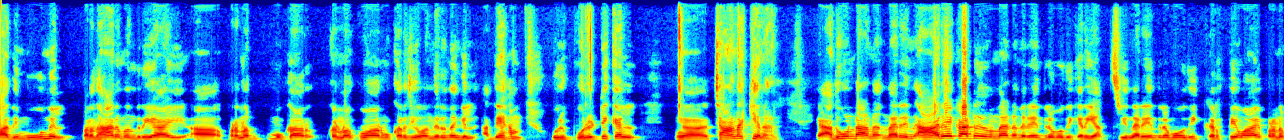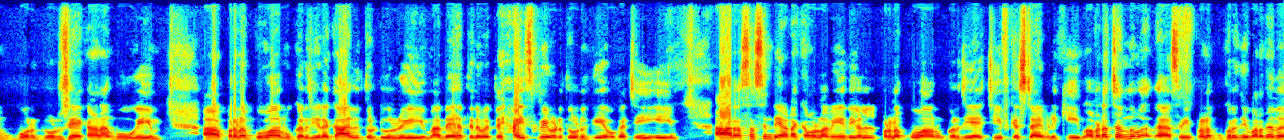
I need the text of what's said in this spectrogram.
പതിമൂന്നിൽ പ്രധാനമന്ത്രിയായി പ്രണബ് മുഖാർ പ്രണബ് കുമാർ മുഖർജി വന്നിരുന്നെങ്കിൽ അദ്ദേഹം ഒരു പൊളിറ്റിക്കൽ ചാണക്യനാണ്. അതുകൊണ്ടാണ് നരേ ആരെക്കാട്ട് നന്നായിട്ട് നരേന്ദ്രമോദിക്ക് അറിയാം. ശ്രീ നരേന്ദ്രമോദി കൃത്യമായി പ്രണബ് മുഖർജിയെ കാണാൻ പോവുകയും പ്രണബ് കുമാർ മുഖർജിയുടെ കാലിൽ തൊട്ട് അദ്ദേഹത്തിന് മറ്റേ ഐസ്ക്രീം എടുത്ത് കൊടുക്കുകയും ഒക്കെ ചെയ്യുകയും ആർ എസ് എസിന്റെ അടക്കമുള്ള വേദികളിൽ പ്രണബ് കുമാർ മുഖർജിയെ ചീഫ് ഗസ്റ്റായി വിളിക്കുകയും അവിടെ ചെന്ന് ശ്രീ പ്രണബ് മുഖർജി പറഞ്ഞത്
